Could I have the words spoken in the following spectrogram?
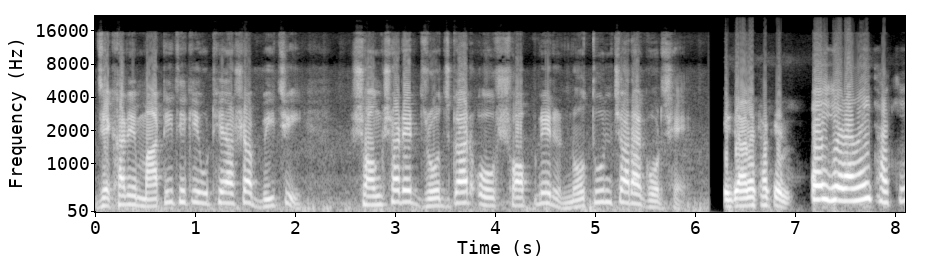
যেখানে মাটি থেকে উঠে আসা বিচি সংসারের রোজগার ও স্বপ্নের নতুন চারা গড়ছে। এই গ্রামে থাকেন? এই গ্রামেই থাকি।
